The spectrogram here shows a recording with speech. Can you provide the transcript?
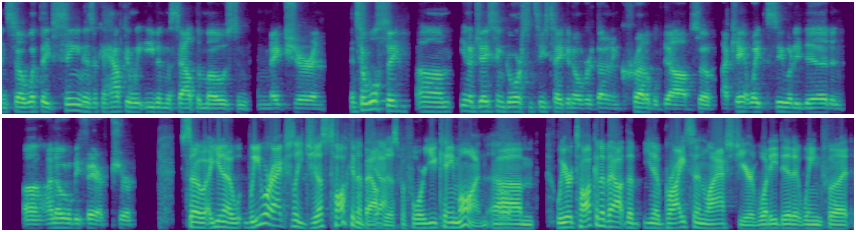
And so what they've seen is okay, how can we even this out the most and, and make sure and and so we'll see. Um, you know, Jason Gore, since he's taken over, has done an incredible job. So I can't wait to see what he did, and uh, I know it'll be fair for sure. So, uh, you know, we were actually just talking about Yeah. this before you came on. Oh. Um, we were talking about the, you know, Bryson last year, what he did at Winged Foot,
